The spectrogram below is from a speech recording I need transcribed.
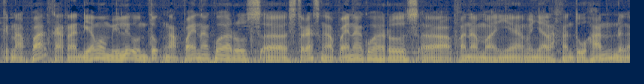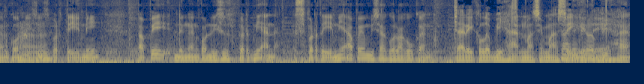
Kenapa? Karena dia memilih untuk ngapain aku harus uh, stres, ngapain aku harus uh, apa namanya menyalahkan Tuhan dengan kondisi seperti ini. Tapi dengan kondisi seperti ini, seperti ini apa yang bisa aku lakukan? Cari kelebihan masing-masing gitu ya. kelebihan.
